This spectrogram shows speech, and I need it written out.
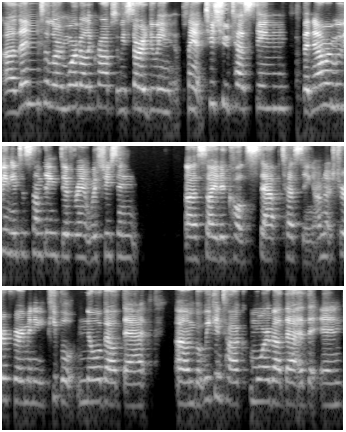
Uh, then to learn more about the crops, we started doing plant tissue testing, but now we're moving into something different, which Jason uh, cited called SAP testing. I'm not sure if very many people know about that, um, but we can talk more about that at the end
